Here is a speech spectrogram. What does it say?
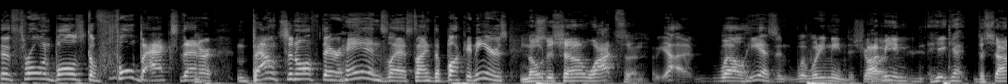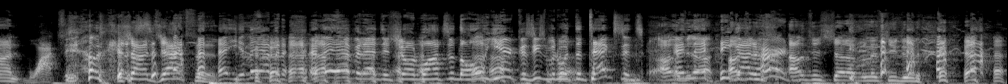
They're throwing balls to fullbacks that are bouncing off their hands last night, the Buccaneers. No Deshaun Watson. Yeah, well, he hasn't. What, what do you mean, Deshaun? I mean, he got Deshaun Watson. Deshaun say- Jackson. Yeah, they haven't. They haven't had Deshaun Watson the whole year because he's been with the Texans, I'll and then he I'll got just, hurt. I'll just shut up and let you do that.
